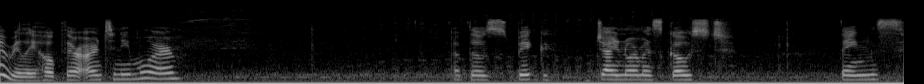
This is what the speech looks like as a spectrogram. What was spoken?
I really hope there aren't any more of those big, ginormous ghost things.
